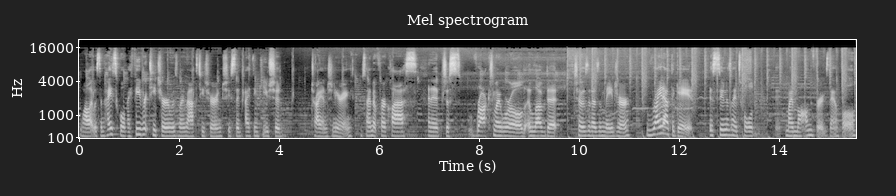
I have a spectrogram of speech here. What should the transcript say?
While I was in high school, my favorite teacher was my math teacher and she said, "I think you should try engineering." I signed up for a class and it just rocked my world. I loved it chose it as a major. Right out the gate, as soon as I told my mom, for example,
